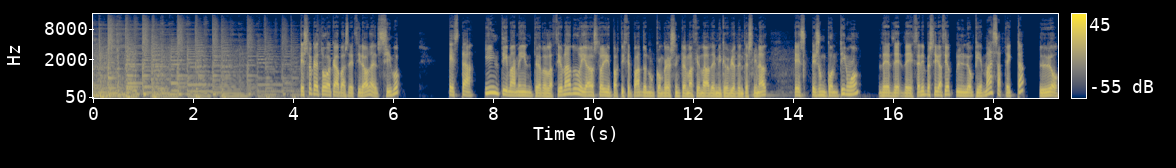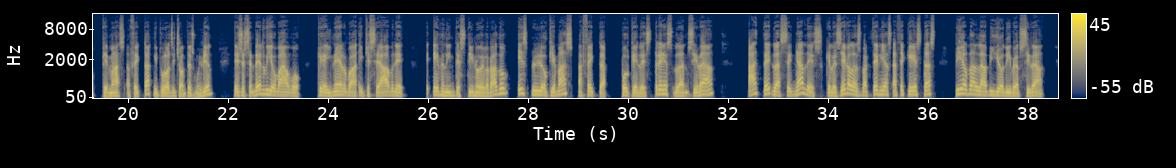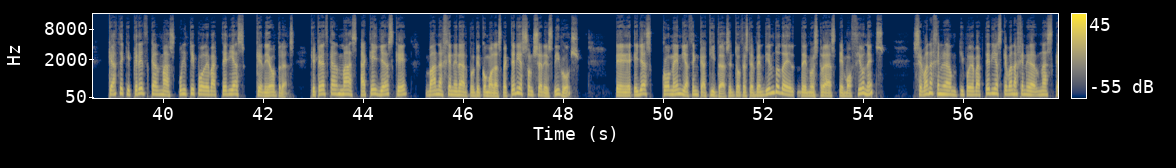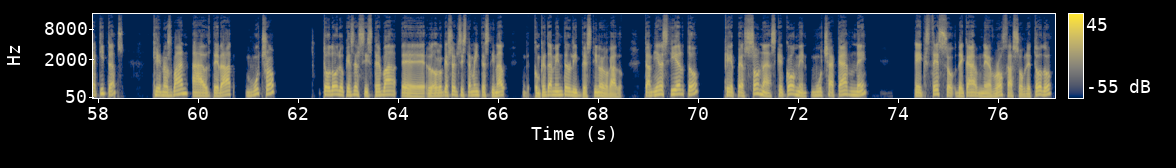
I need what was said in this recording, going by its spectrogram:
Esto que tú acabas de decir ahora, el SIBO, está íntimamente relacionado, y ahora estoy participando en un congreso internacional de microbiota intestinal, es, es un continuo de, de, hacer investigación. Lo que más afecta, lo que más afecta, y tú lo has dicho antes muy bien, es ese nervio vago que inerva y que se abre en el intestino delgado, es lo que más afecta, porque el estrés, la ansiedad, hace las señales que les llegan a las bacterias, hace que éstas pierdan la biodiversidad, que hace que crezcan más un tipo de bacterias que de otras, que crezcan más aquellas que van a generar, porque como las bacterias son seres vivos, eh, ellas comen y hacen caquitas. Entonces, dependiendo de, de nuestras emociones, se van a generar un tipo de bacterias que van a generar unas caquitas que nos van a alterar mucho todo lo que es el sistema, eh, lo que es el sistema intestinal, concretamente el intestino delgado. También es cierto que personas que comen mucha carne, exceso de carne roja sobre todo,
